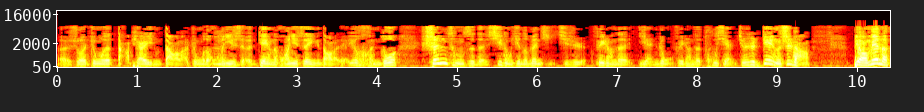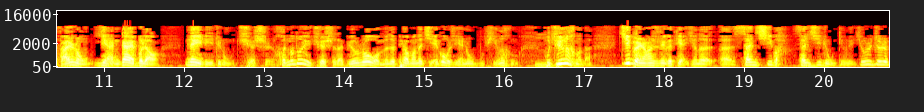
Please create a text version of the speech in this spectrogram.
呃，说中国的大片儿已经到了，中国的黄金时、电影的黄金时代已经到了，有很多深层次的系统性的问题，其实非常的严重，非常的凸显。就是电影市场表面的繁荣掩盖不了内里这种缺失，很多东西缺失的。比如说我们的票房的结构是严重不平衡、不均衡的，基本上是这个典型的呃三七吧，三七这种定律，就是就是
